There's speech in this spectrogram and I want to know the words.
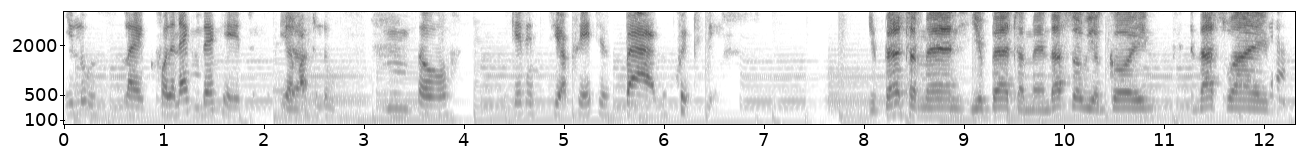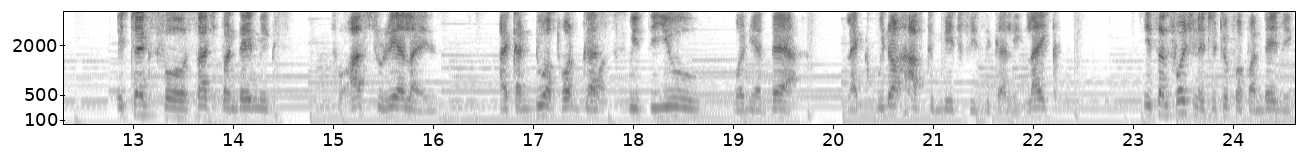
you lose. Like for the next decade, you're Yeah. about to lose. Mm. So get into your creative bag quickly. You better, man. You better, man. That's where we are going, and that's why Yeah. it takes for such pandemics for us to realize I can do a podcast with you when you're there. Like we don't have to meet physically. Like it's unfortunate too for pandemic,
